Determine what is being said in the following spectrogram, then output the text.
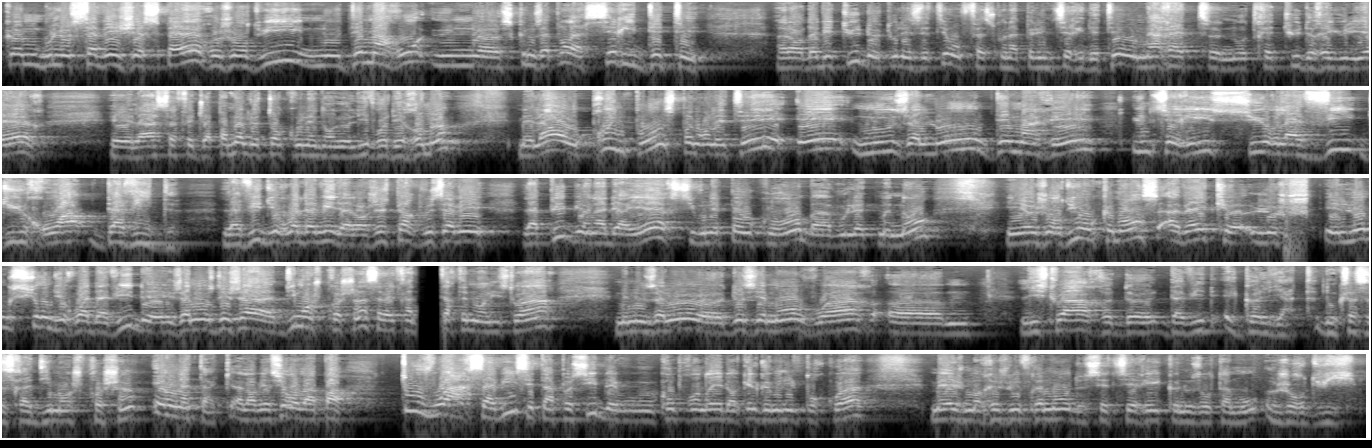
Comme vous le savez, j'espère, aujourd'hui, nous démarrons euh, ce que nous appelons la série d'été. Alors d'habitude, tous les étés, on fait ce qu'on appelle une série d'été, on arrête notre étude régulière, et là, ça fait déjà pas mal de temps qu'on est dans le livre des Romains, mais là, on prend une pause pendant l'été, et nous allons démarrer une série sur la vie du roi David la vie du roi David. Alors j'espère que vous savez la pub, il y en a derrière. Si vous n'êtes pas au courant, bah, vous l'êtes maintenant. Et aujourd'hui, on commence avec le et l'onction du roi David. Et j'annonce déjà dimanche prochain, ça va être certainement l'histoire, mais nous allons euh, deuxièmement voir euh, l'histoire de David et Goliath. Donc ça, ce sera dimanche prochain et on attaque. Alors bien sûr, on va pas tout voir sa vie, c'est impossible et vous comprendrez dans quelques minutes pourquoi, mais je me réjouis vraiment de cette série que nous entamons aujourd'hui.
